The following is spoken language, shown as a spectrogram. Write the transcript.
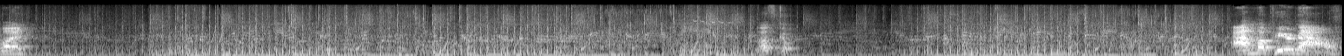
Oh boy. Let's go. I'm up here now.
